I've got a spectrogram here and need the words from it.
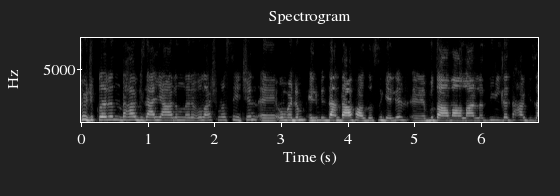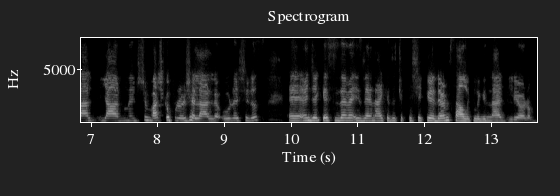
çocukların daha güzel yarınlara ulaşması için, eee, umarım elimizden daha fazlası gelir. Eee, bu davalarla değil de daha güzel yarınlar için başka projelerle uğraşırız. Eee, öncelikle size ve izleyen herkese çok teşekkür ediyorum. Sağlıklı günler diliyorum.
